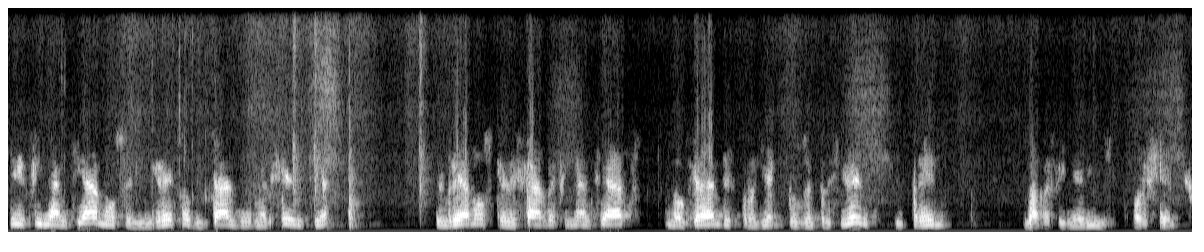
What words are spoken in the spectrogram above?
si financiamos el ingreso vital de emergencia, tendríamos que dejar de financiar los grandes proyectos del presidente, el tren, la refinería, por ejemplo.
